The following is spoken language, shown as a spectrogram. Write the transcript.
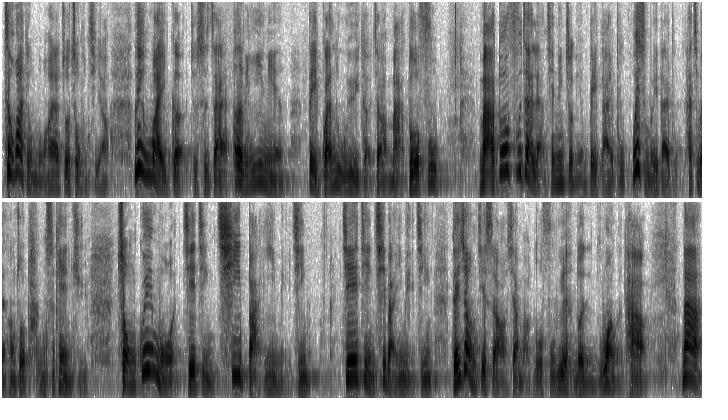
这个话题我们马上要做总结啊。另外一个就是在二零一一年被关入狱的叫马多夫。马多夫在两千零九年被逮捕，为什么被逮捕？他基本上做庞氏骗局，总规模接近七百亿美金，接近七百亿美金。等一下我们介绍一下马多夫，因为很多人忘了他。那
